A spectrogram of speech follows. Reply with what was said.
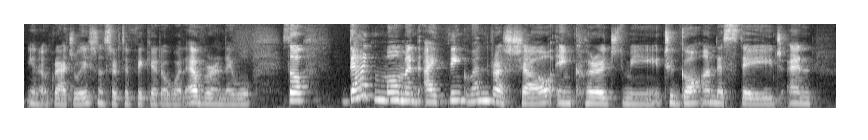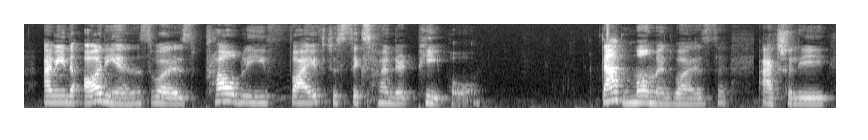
you know, graduation certificate or whatever. And they will. So that moment, I think when Rachel encouraged me to go on the stage and I mean, the audience was probably five to 600 people that moment was actually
